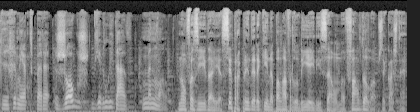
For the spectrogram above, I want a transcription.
que remete para jogos de habilidade manual. Não fazia ideia. Sempre a aprender aqui na Palavra do Dia, edição Mafalda Lopes da Costa.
